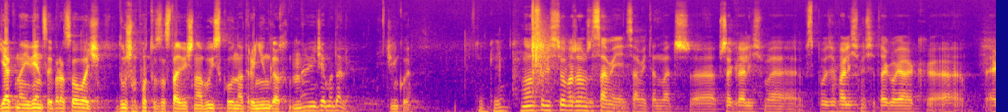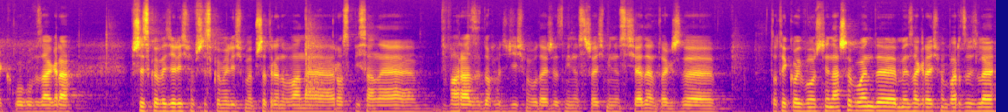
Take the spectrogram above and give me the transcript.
jak najwięcej pracować, dużo potu zostawić na boisku, na treningach, no i idziemy dalej. Dziękuję. Dzięki. No osobiście uważam, że sami, sami ten mecz e, przegraliśmy. Spodziewaliśmy się tego, jak, e, jak Głogów zagra. Wszystko wiedzieliśmy, wszystko mieliśmy przetrenowane, rozpisane. Dwa razy dochodziliśmy bodajże z minus 6, minus 7, także to tylko i wyłącznie nasze błędy. My zagraliśmy bardzo źle.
